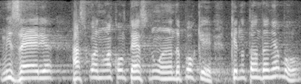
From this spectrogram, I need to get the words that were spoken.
miséria, as coisas não acontecem, não anda, por quê? Porque não está andando em amor.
